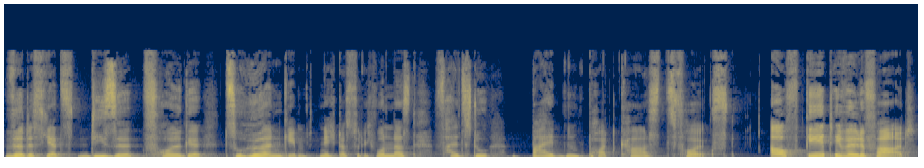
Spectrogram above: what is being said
wird es jetzt diese Folge zu hören geben. Nicht, dass du dich wunderst, falls du beiden Podcasts folgst. Auf geht die wilde Fahrt!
